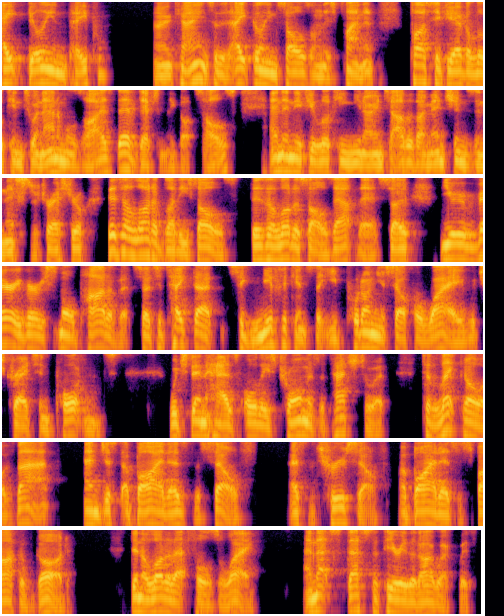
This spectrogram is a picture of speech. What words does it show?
8 billion people. Okay. So there's 8 billion souls on this planet. Plus, if you ever look into an animal's eyes, they've definitely got souls. And then if you're looking, you know, into other dimensions and extraterrestrial, there's a lot of bloody souls. There's a lot of souls out there. So you're a very, very small part of it. So to take that significance that you put on yourself away, which creates importance, which then has all these traumas attached to it, to let go of that and just abide as the self, as the true self, abide as a spark of God then a lot of that falls away. And that's that's the theory that I work with.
